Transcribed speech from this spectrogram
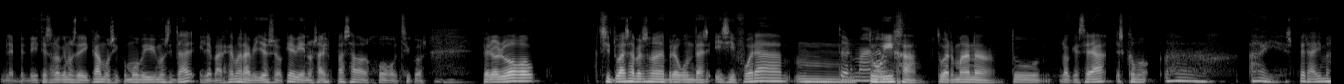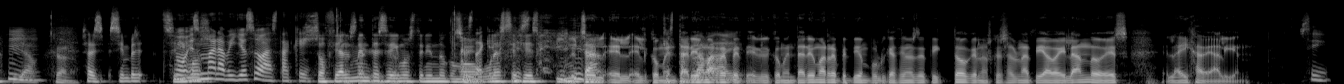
le dices a lo que nos dedicamos y cómo vivimos y tal, y le parece maravilloso. Qué bien, os habéis pasado el juego, chicos. Pero luego, si tú a esa persona le preguntas, ¿y si fuera mm, ¿Tu hija, tu hermana, tu lo que sea? Es como, "Ah, ay, espera, ahí me has pillado. Hmm. Claro. ¿Sabes? Siempre No, es maravilloso hasta que. socialmente Hasta que, seguimos teniendo como Sí. Una especie de. De hecho, espinita. el, el- el comentario más el comentario más repetido en publicaciones de TikTok en los que sale una tía bailando es la hija de alguien. Sí.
